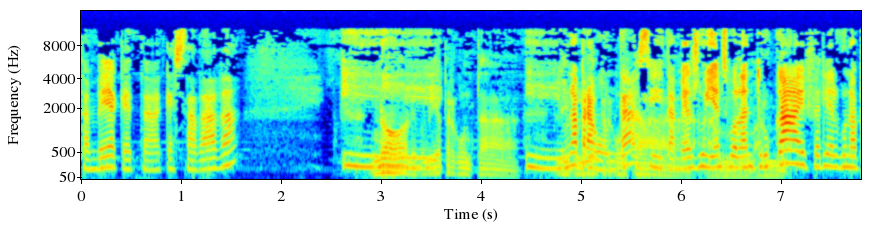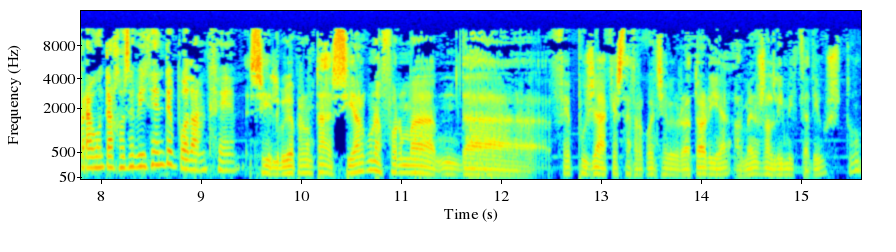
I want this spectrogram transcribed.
també aquest, aquesta dada. I, no, li volia preguntar... I una pregunta, preguntar si també els oients amb, volen trucar amb... i fer-li alguna pregunta a José Vicente, ho poden fer. Sí, li volia preguntar si hi ha alguna forma de fer pujar aquesta freqüència vibratòria, almenys al límit que dius tu,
